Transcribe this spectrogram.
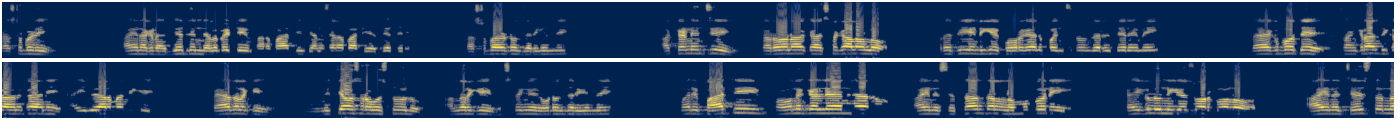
కష్టపడి ఆయన అక్కడ అభ్యర్థిని నిలబెట్టి మన పార్టీ జనసేన పార్టీ అభ్యర్థిని కష్టపడటం జరిగింది. అక్కడి నుంచి కరోనా కష్టకాలంలో ప్రతి ఇంటికి కూరగాయలు పంచడం జరిగితేనేమి? లేకపోతే సంక్రాంతి కానుక అని ఐదు వేల మందికి పేదలకి నిత్యావసర వస్తువులు అందరికీ ఉచితంగా ఇవ్వడం జరిగింది. మరి పార్టీ పవన్ కళ్యాణ్ గారు ఆయన సిద్ధాంతాలు నమ్ముకొని కైకులు నియోజకవర్గంలో ఆయన చేస్తున్న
